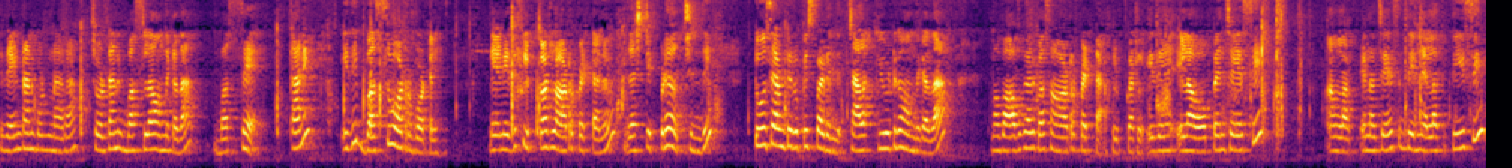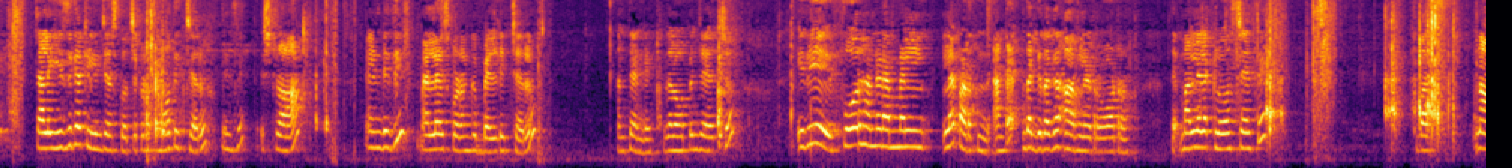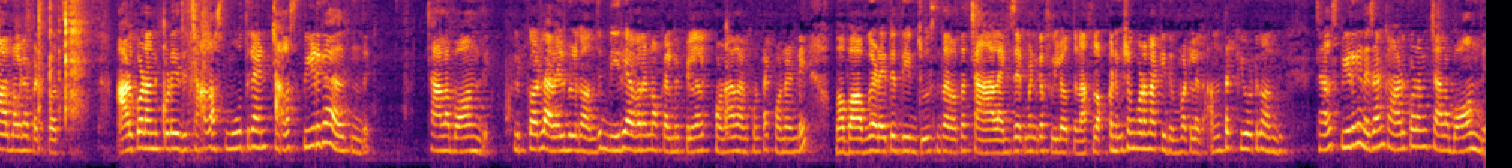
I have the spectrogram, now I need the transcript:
ఇదేంటనుకుంటున్నారా? చూడడానికి బస్సులా ఉంది కదా? బస్సే. కానీ ఇది బస్సు వాటర్ బాటిల్. నేను ఇది ఫ్లిప్కార్ట్లో ఆర్డర్ పెట్టాను. జస్ట్ ఇప్పుడే వచ్చింది. టూ సెవెంటీ రూపీస్ పడింది. చాలా క్యూట్గా ఉంది కదా? మా బాబు గారి కోసం ఆర్డర్ పెట్టా ఫ్లిప్కార్ట్లో. ఇది ఇలా ఓపెన్ చేసి అలా ఇలా చేసి దీన్ని ఇలా తీసి చాలా ఈజీగా క్లీన్ చేసుకోవచ్చు. ఇక్కడ ఒక మూత ఇచ్చారు. ఈజీ స్ట్రా అండ్ ఇది మెల్ల వేసుకోవడానికి బెల్ట్ ఇచ్చారు. అంతే అండి. ఇది ఓపెన్ చేయొచ్చు. ఇది ఫోర్ హండ్రెడ్ ఎంఎల్ పడుతుంది. అంటే దగ్గర దగ్గర ఆరు లీటర్ వాటర్. మళ్ళీ ఇలా క్లోజ్ చేసి బస్ నార్మల్గా పెట్టుకోవచ్చు. ఆడుకోవడానికి కూడా ఇది చాలా స్మూత్గా అండ్ చాలా స్పీడ్గా వెళ్తుంది. చాలా బాగుంది. ఫ్లిప్కార్ట్లో అవైలబుల్గా ఉంది. మీరు ఎవరైనా ఒకవేళ మీ పిల్లలకి కొనాలనుకుంటే కొనండి. మా బాబుగాడు అయితే దీన్ని చూసిన తర్వాత చాలా ఎగ్జైట్మెంట్గా ఫీల్ అవుతుంది అసలు ఒక్క నిమిషం కూడా నాకు ఇది ఇవ్వట్లేదు. అంత క్యూట్గా ఉంది. చాలా స్పీడ్గా నిజానికి ఆడుకోవడానికి చాలా బాగుంది.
